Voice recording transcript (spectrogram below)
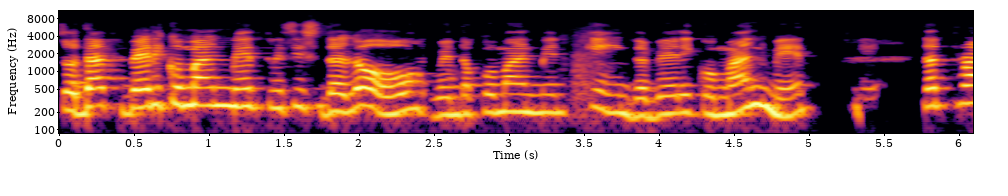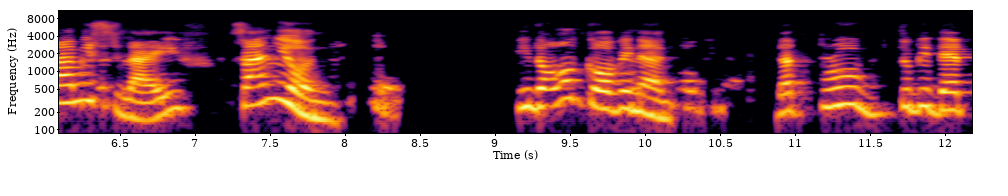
So that very commandment, which is the law, when the commandment came, the very commandment that promised life, saan yun? In the old covenant, that proved to be death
